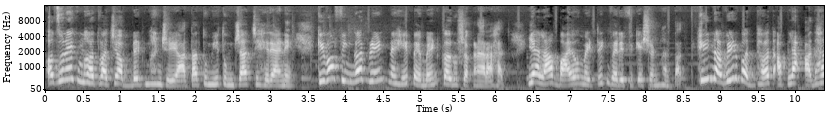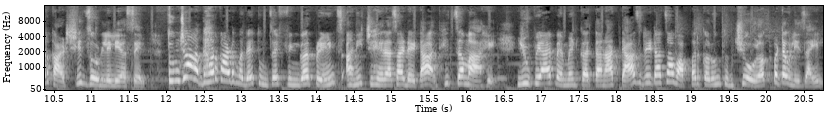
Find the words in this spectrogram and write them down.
अजून एक महत्त्वाचे अपडेट म्हणजे आता तुम्ही तुमच्या चेहऱ्याने किंवा फिंगरप्रिंटनेही पेमेंट करू शकणार आहात. याला बायोमेट्रिक व्हेरिफिकेशन म्हणतात. ही नवीन पद्धत आपल्या आधार कार्डशी जोडलेली असेल. तुमच्या आधार कार्डमध्ये तुमचे फिंगरप्रिंट्स आणि चेहऱ्याचा डेटा आधीच जमा आहे. युपीआय पेमेंट करताना त्याच डेटाचा वापर करून तुमची ओळख पटवली जाईल.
